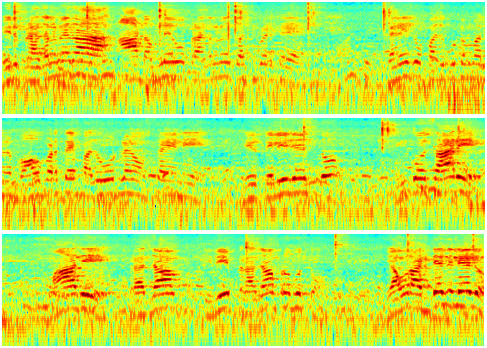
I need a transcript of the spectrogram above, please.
మీరు ప్రజల మీద ఆ డబ్బులేవో ప్రజల మీద ఖర్చు పెడితే కనీసం పది కుటుంబాలను బాగుపడతాయి పది ఓట్లైనా వస్తాయని మీరు తెలియజేస్తూ ఇంకోసారి మాది ప్రజా ఇది ప్రజాప్రభుత్వం. ఎవరు అడ్డేది లేదు.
